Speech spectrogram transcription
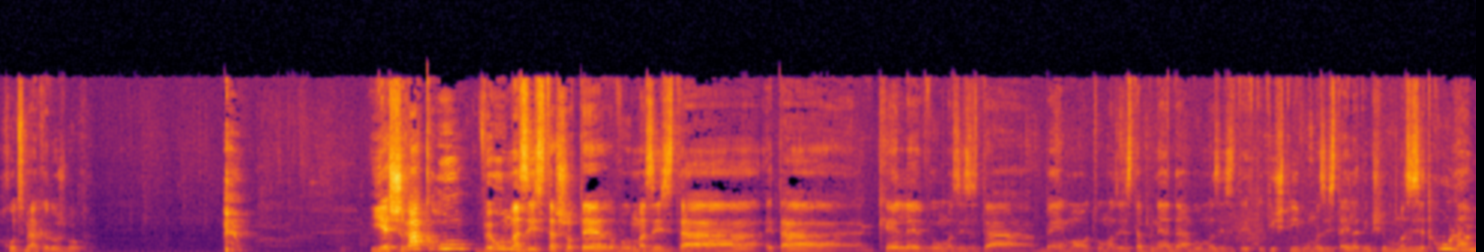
חוץ מהקדוש ברוך הוא. יש רק הוא, והוא מזיז את השוטר, והוא מזיז את, ה... את הכלב, והוא מזיז את הבהמות, והוא מזיז את הבני אדם, והוא מזיז את אשתי, והוא מזיז את הילדים שלי, והוא מזיז את כולם,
